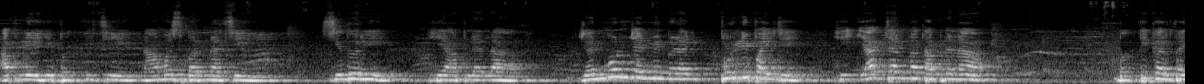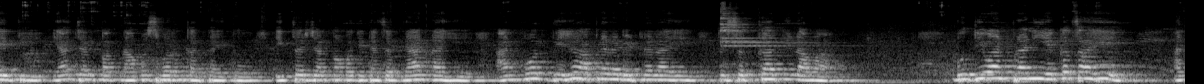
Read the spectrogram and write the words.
आपले हे भक्तीची नामस्मरणाची सिदोरी हे आपल्याला जन्मून जन्मी मिळाली पुरली पाहिजे. ही याच जन्मात आपल्याला भक्ती करता येते या जन्मात नामस्मरण करता येतं. इतर जन्मामध्ये त्याचं ज्ञान नाही अनमोल देह आपल्याला भेटलेला आहे ते सत्कारने लावा. बुद्धिवान प्राणी एकच आहे आणि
